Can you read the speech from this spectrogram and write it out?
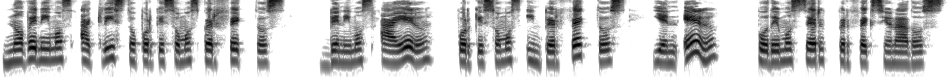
No venimos a Cristo porque somos perfectos, venimos a Él porque somos imperfectos y en Él podemos ser perfeccionados.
